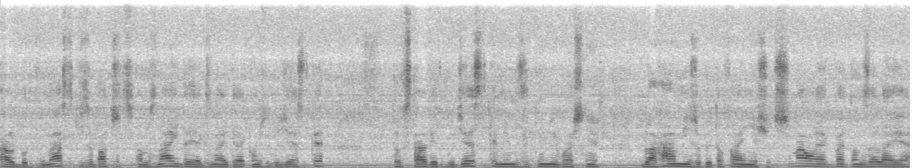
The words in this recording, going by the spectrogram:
albo dwunastki. Zobaczę co tam znajdę. Jak znajdę jakąś dwudziestkę, to wstawię dwudziestkę między tymi właśnie blachami, żeby to fajnie się trzymało jak beton zaleje.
